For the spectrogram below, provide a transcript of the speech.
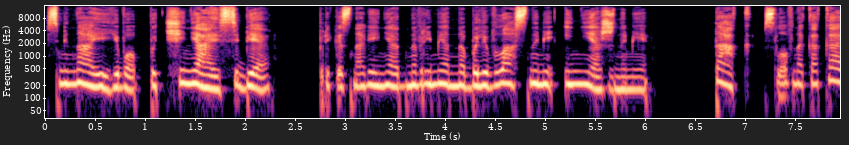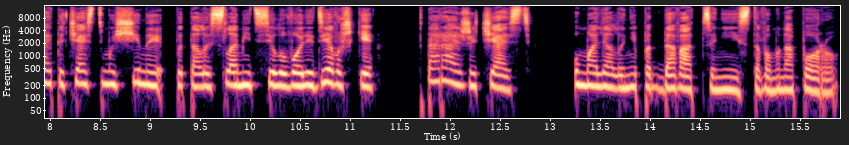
сминая его, подчиняя себе. Прикосновения одновременно были властными и нежными. Так, словно какая-то часть мужчины пыталась сломить силу воли девушки, вторая же часть умоляла не поддаваться неистовому напору.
